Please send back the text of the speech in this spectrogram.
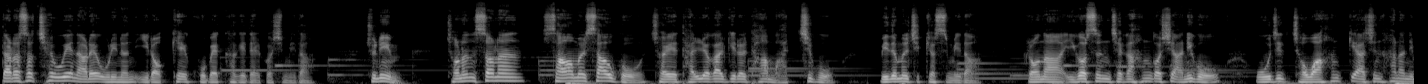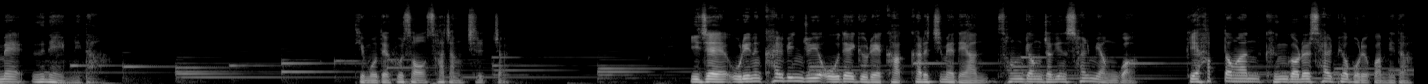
따라서 최후의 날에 우리는 이렇게 고백하게 될 것입니다. 주님, 저는 선한 싸움을 싸우고 저의 달려갈 길을 다 마치고 믿음을 지켰습니다. 그러나 이것은 제가 한 것이 아니고 오직 저와 함께 하신 하나님의 은혜입니다. 디모데 후서 4장 7절 이제 우리는 칼빈주의 5대 교리의 각 가르침에 대한 성경적인 설명과 그에 합당한 근거를 살펴보려고 합니다.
